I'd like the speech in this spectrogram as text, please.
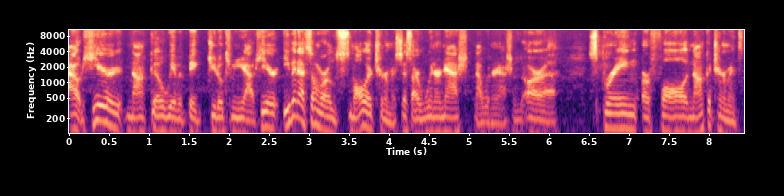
out here, Nanka, we have a big judo community out here. Even at some of our smaller tournaments, just our winter national, not winter nationals, our uh, spring or fall Nanka tournaments.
